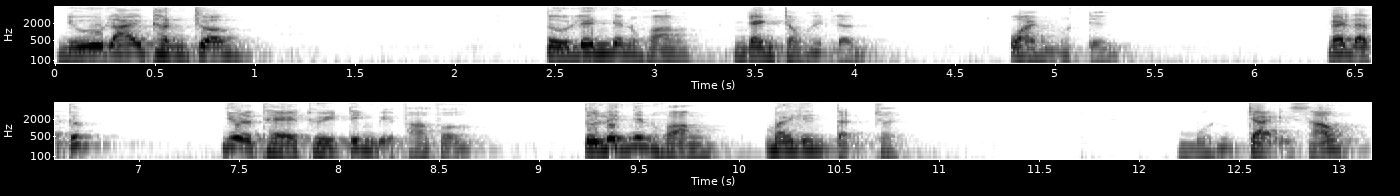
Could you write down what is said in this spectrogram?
Như lai thần trường! Từ lên nhân hoàng nhanh chóng hết lớn. Oanh một tiếng. Ngay lập tức, Như là thề thủy tinh bị phá vỡ, Từ lên nhân hoàng bay lên tận trời. Muốn chạy sao?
